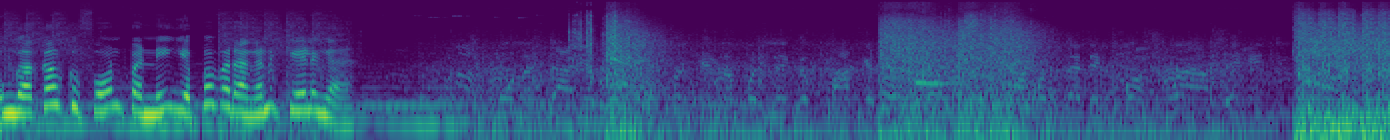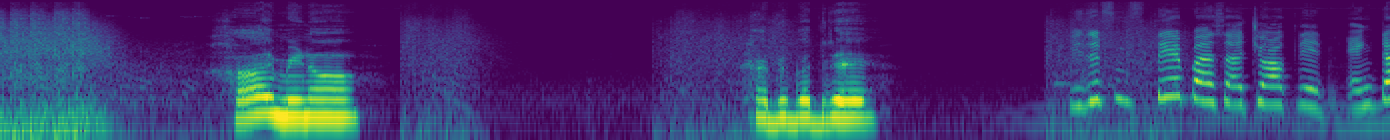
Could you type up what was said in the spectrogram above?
உங்க அக்காவுக்கு ஃபோன் பண்ணி எப்ப வராங்கன்னு கேளுங்க. ஹாய் மீனு ஹாப்பி பர்த்டே இது 50 பைசா சாக்லேட் என்கிட்ட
